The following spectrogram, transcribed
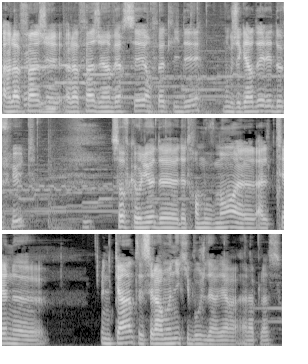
À la fin, j'ai à la fin j'ai inversé en fait l'idée. Donc j'ai gardé les deux flûtes. Sauf qu'au lieu d'être en mouvement, elles, elles tiennent euh, une quinte et c'est l'harmonie qui bouge derrière à la place.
